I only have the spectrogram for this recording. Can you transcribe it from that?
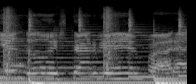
fingiendo estar bien para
